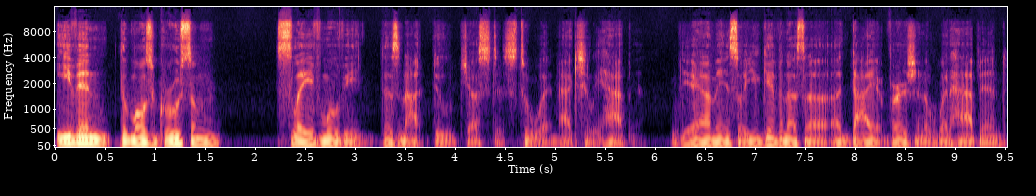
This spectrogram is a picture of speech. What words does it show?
Even the most gruesome slave movie does not do justice to what actually happened. Yeah. Yeah, I mean, so you giving us a, a diet version of what happened,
